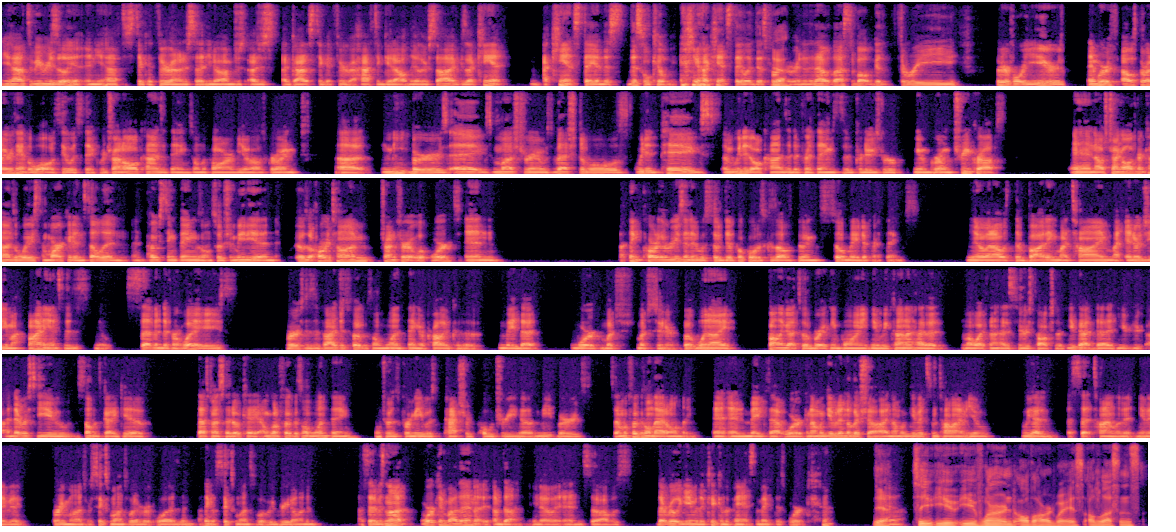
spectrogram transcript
you have to be resilient and you have to stick it through. And I just said, you know, I'm just, I just, I got to stick it through. I have to get out on the other side because I can't, I can't stay in this. This will kill me. you know, I can't stay like this forever. Yeah. And that lasted about good three, three or four years. And we were, I was throwing everything at the wall to see what would stick. We are trying all kinds of things on the farm. You know, I was growing uh, meat birds, eggs, mushrooms, vegetables. We did pigs, and we did all kinds of different things to produce. We are you know growing tree crops and I was trying all different kinds of ways to market and sell it and, and, posting things on social media. And it was a hard time trying to figure out what worked. And I think part of the reason it was so difficult is because I was doing so many different things, you know, and I was dividing my time, my energy, my finances, you know, seven different ways. Versus if I just focused on one thing, I probably could have made that work much, much sooner. But when I finally got to a breaking point, you know, we kind of had a my wife and I had a serious talk. She's like, "You got debt. You, you, I never see you. Something's got to give." That's when I said, "Okay, I'm going to focus on one thing, which was for me was pastured poultry, uh, meat birds. So I'm going to focus on that only and, and, make that work. And I'm going to give it another shot. And I'm going to give it some time. You know, we had a set time limit. You know, maybe like three months or six months, whatever it was. And I think it was six months what we agreed on. And I said, if it's not working by then, I, I'm done. You know, and so I was that really gave me the kick in the pants to make this work. Yeah. yeah. So you, you you've learned all the hard ways, all the lessons.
